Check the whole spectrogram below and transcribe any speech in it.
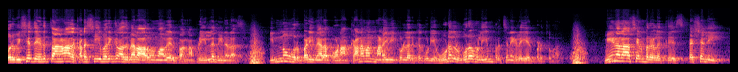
ஒரு விஷயத்தை எடுத்தாங்கன்னா அது கடைசி வரைக்கும் அது மேலே ஆர்வமாகவே இருப்பாங்க. அப்படி இல்லை மீனராசி. இன்னும் ஒரு படி மேலே போனால் கணவன் மனைவிக்குள்ளே இருக்கக்கூடிய உடல் உறவுலையும் பிரச்சனைகளை ஏற்படுத்துவார். மீனராசி என்பவர்களுக்கு ஸ்பெஷலி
